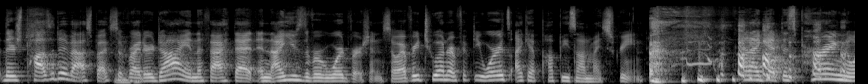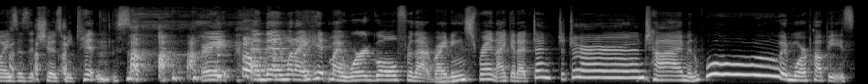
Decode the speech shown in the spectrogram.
There's positive aspects Mm-hmm. of Write or Die in the fact that, and I use the reward version. So every 250 words, I get puppies on my screen, and I get this purring noise as it shows me kittens, right? And then when I hit my word goal for that writing sprint, I get a dun dun dun chime and whoo and more puppies.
